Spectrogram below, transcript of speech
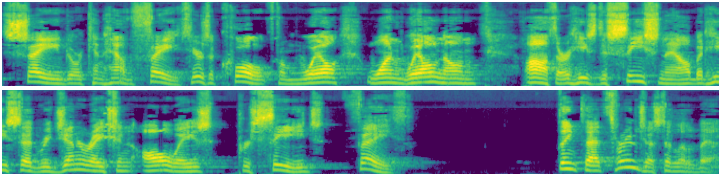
saved or can have faith. Here's a quote from well, one well known author. He's deceased now, but he said, Regeneration always precedes faith. Think that through just a little bit.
